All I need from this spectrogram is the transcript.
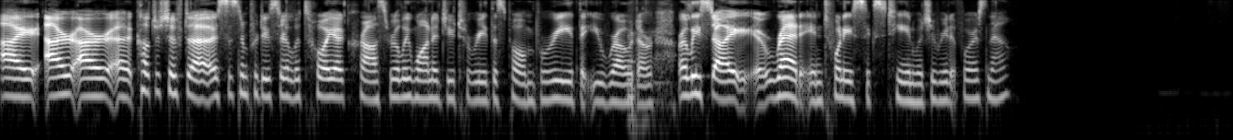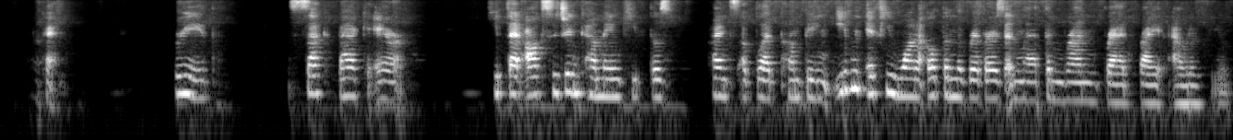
I, our our uh, Culture Shift uh, assistant producer Latoya Cross really wanted you to read this poem, "Breathe," that you wrote, or or at least I read in 2016. Would you read it for us now? Okay. Breathe. Suck back air. Keep that oxygen coming. Keep those pints of blood pumping, even if you want to open the rivers and let them run red right out of you.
